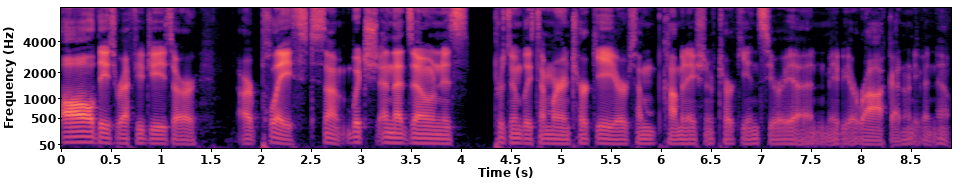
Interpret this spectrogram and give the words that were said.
all these refugees are are placed, some which and that zone is presumably somewhere in Turkey or some combination of Turkey and Syria and maybe Iraq. I don't even know,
